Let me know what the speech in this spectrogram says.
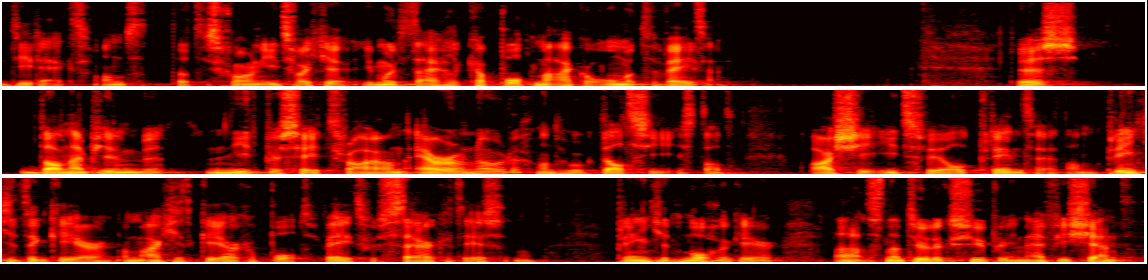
direct, want dat is gewoon iets wat je, je moet het eigenlijk kapot maken om het te weten. Dus dan heb je niet per se trial and error nodig. Want hoe ik dat zie is dat als je iets wil printen, dan print je het een keer. Dan maak je het een keer kapot, weet hoe sterk het is. En dan print je het nog een keer. Nou, dat is natuurlijk super inefficiënt.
